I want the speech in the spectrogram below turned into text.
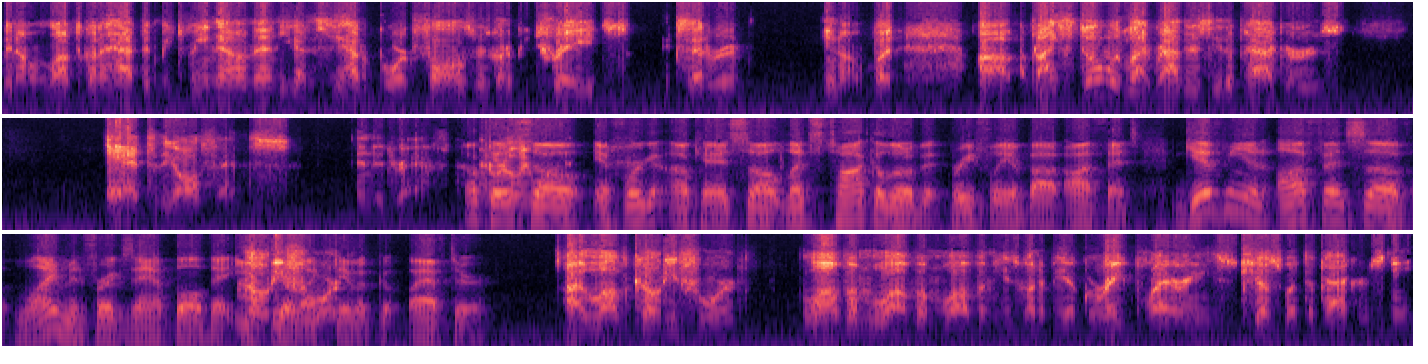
you know, a lot's going to happen between now and then. You got to see how the board falls. There's going to be trades, et cetera. You know, but uh, but I still would like rather see the Packers add to the offense in the draft. Okay, really so would. if we're go- okay, so let's talk a little bit briefly about offense. Give me an offensive lineman, for example, that you Cody feel like Ford. they would go after. I love Cody Ford. Love him, love him, love him. He's going to be a great player. and He's just what the Packers need.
